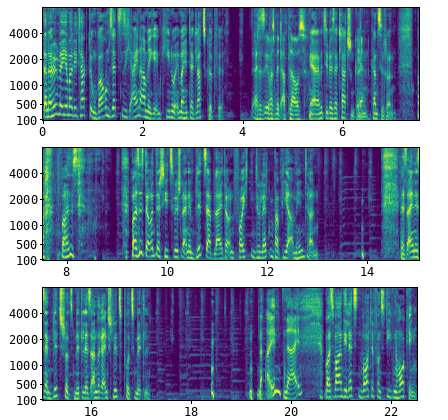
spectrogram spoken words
Dann erhöhen wir hier mal die Taktung. Warum setzen sich Einarmige im Kino immer hinter Glatzköpfe? Das ist irgendwas mit Applaus. Ja, damit sie besser klatschen können. Ja. Kannst du schon. Was ist, was ist der Unterschied zwischen einem Blitzableiter und feuchtem Toilettenpapier am Hintern? Das eine ist ein Blitzschutzmittel, das andere ein Schlitzputzmittel. Nein? Nein. Was waren die letzten Worte von Stephen Hawking?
